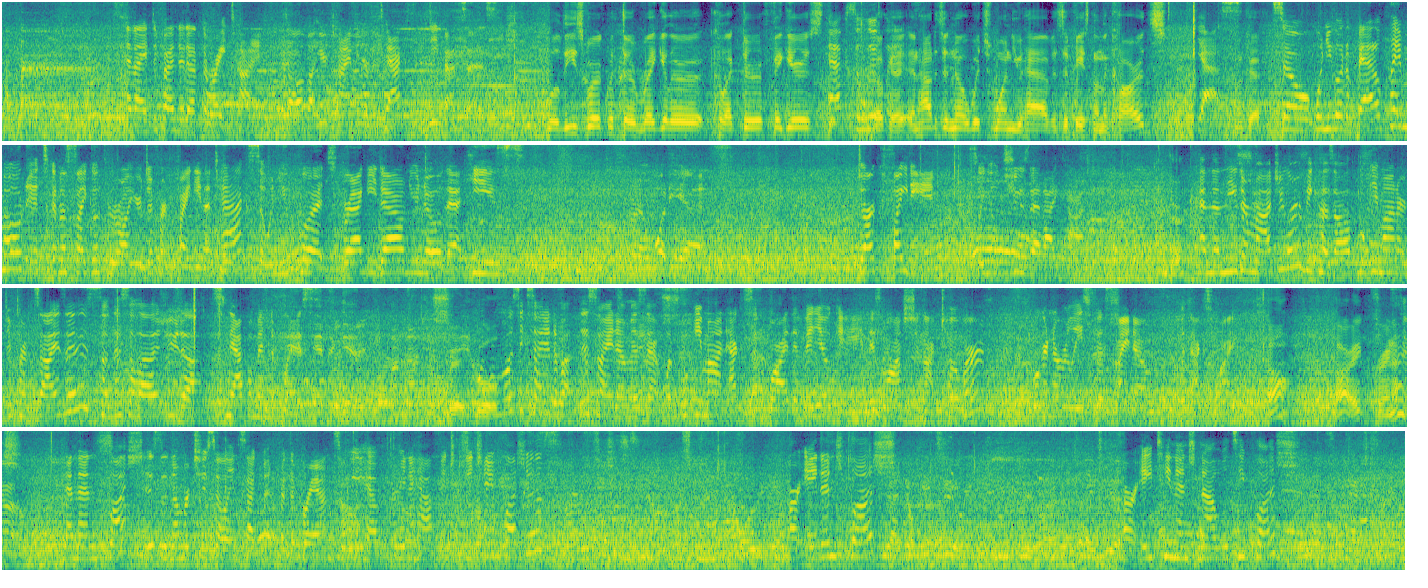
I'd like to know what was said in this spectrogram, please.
And I defended at the right time. It's all about your timing of attacks and defenses. Will these work with the regular collector figures? Absolutely. Okay, and how does it know which one you have? Is it based on the cards? Yes. Okay. So when you go to battle play mode, it's going to cycle through all your different fighting attacks. So when you put Scraggy down, you know that he's, I don't know what he is. Dark fighting. So you'll choose that icon. Okay. And then these are modular because all Pokemon are different sizes, so this allows you to snap them into place. Very cool. Most excited about this item is that when Pokemon X and Y, the video game, is launched in October, we're going to release this item with XY. Oh, all right. Very nice. So, and then plush is the number two selling segment for the brand. So we have three and a half inch keychain plushes, our eight inch plush, our 18 inch novelty plush, and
